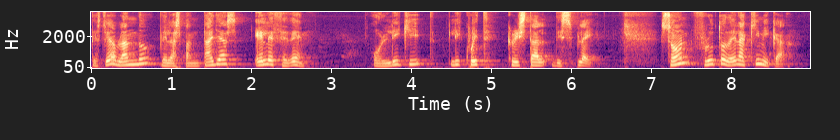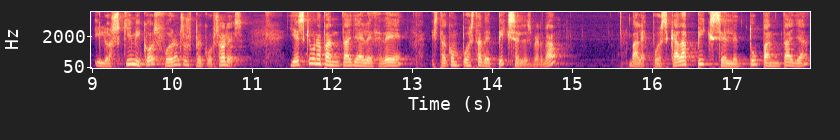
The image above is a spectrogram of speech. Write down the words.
Te estoy hablando de las pantallas LCD o Liquid, Liquid Crystal Display. Son fruto de la química y los químicos fueron sus precursores. Y es que una pantalla LCD está compuesta de píxeles, ¿verdad? Vale, pues cada píxel de tu pantalla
